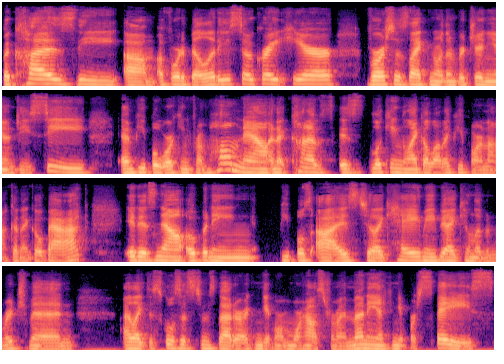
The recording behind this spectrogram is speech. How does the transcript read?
because the um, affordability is so great here versus like Northern Virginia and DC and people working from home now, and it kind of is looking like a lot of people are not going to go back. It is now opening people's eyes to like, hey, maybe I can live in Richmond. I like the school systems better. I can get more, more house for my money. I can get more space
